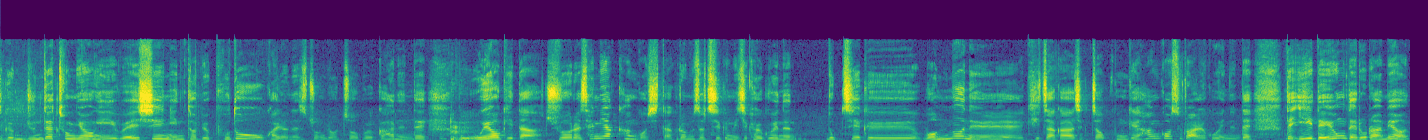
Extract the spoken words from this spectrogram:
지금 윤 대통령이 외신 인터뷰 보도 관련해서 좀 여쭤볼까 하는데 뭐 오역이다, 주어를 생략한 것이다. 그러면서 지금 이제 결국에는 녹취 그 원문을 기자가 직접 공개한 것으로 알고 있는데, 근데 이 내용대로라면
